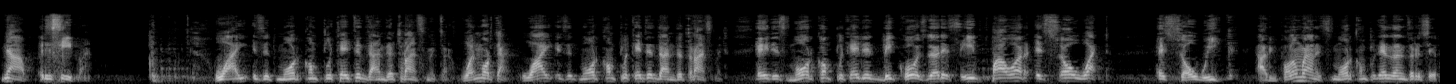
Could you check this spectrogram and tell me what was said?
now, receiver. Why is it more complicated than the transmitter? One more time. Why is it more complicated than the transmitter? It is more complicated because the received power is so what? It's so weak. Are you following me? It's more complicated than the receiver.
